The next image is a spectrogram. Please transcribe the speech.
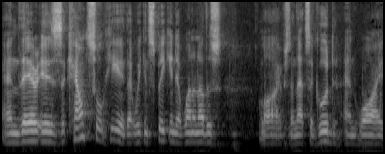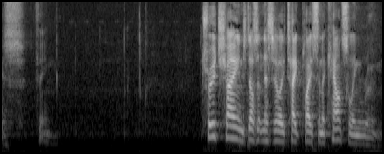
And there is a counsel here that we can speak into one another's lives, and that's a good and wise thing. True change doesn't necessarily take place in a counselling room,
